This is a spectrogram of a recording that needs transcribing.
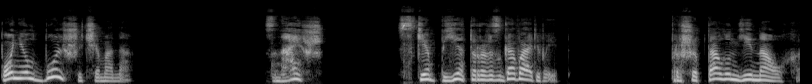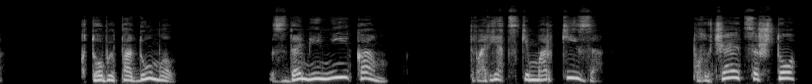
понял больше, чем она. «Знаешь, с кем Пьетро разговаривает?» Прошептал он ей на ухо. «Кто бы подумал? С Домиником!» дворецким маркиза. Получается, что...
